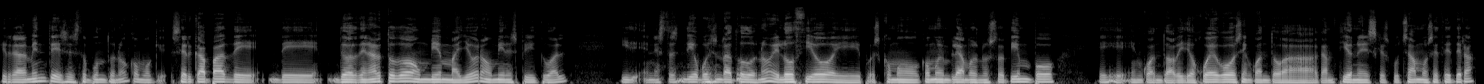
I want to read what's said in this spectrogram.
Y realmente es este punto, ¿no? Como que ser capaz de, de, de ordenar todo a un bien mayor, a un bien espiritual. Y en este sentido pues entra todo, ¿no? El ocio, eh, pues cómo, cómo empleamos nuestro tiempo, eh, en cuanto a videojuegos, en cuanto a canciones que escuchamos, etcétera.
